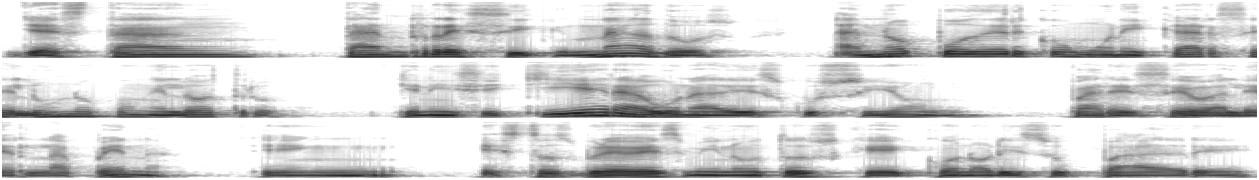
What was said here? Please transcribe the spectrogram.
Ya están tan resignados a no poder comunicarse el uno con el otro, que ni siquiera una discusión parece valer la pena. En estos breves minutos que Connor y su padre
